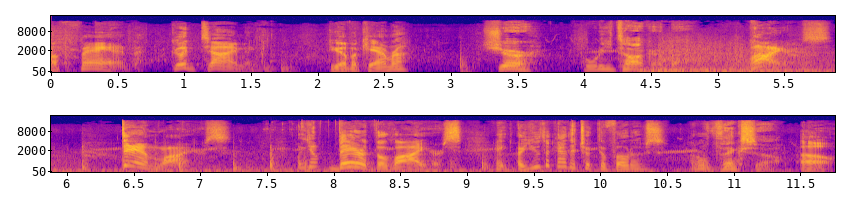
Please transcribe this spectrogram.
A fan. Good timing. Do you have a camera? Sure. What are you talking about? Liars! Damn liars! Well, you know, they're the liars. Hey, are you the guy that took the photos? I don't think so. Oh,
